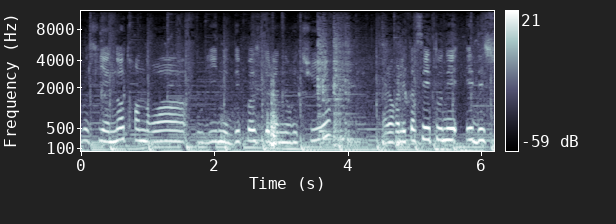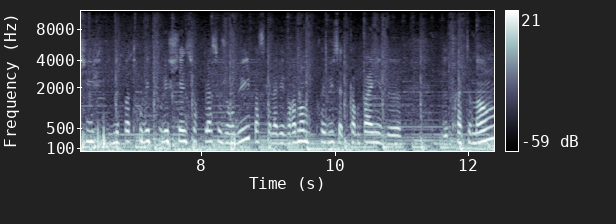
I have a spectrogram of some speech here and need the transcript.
Voici un autre endroit où Lynn dépose de la nourriture. Alors elle est assez étonnée et déçue de ne pas trouver tous les chiens sur place aujourd'hui parce qu'elle avait vraiment prévu cette campagne de, de traitement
